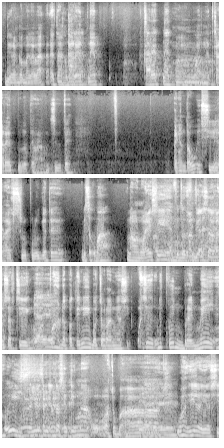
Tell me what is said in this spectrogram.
di Rangga Malela eta Rangga karet net Karet net. Heeh, warnet karet dulu teh di situ teh pengen tahu eh, si AX10 G teh Bisa kumaha? Naon wae sih iya, fitur- kan biasa ya. kan searching Ya, ya, wah dapat ini bocorannya si wajir ini Queen Brian May eh. Wih, iya ternyata settingnya wah coba Ya, ya, ya. wah iya ya si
